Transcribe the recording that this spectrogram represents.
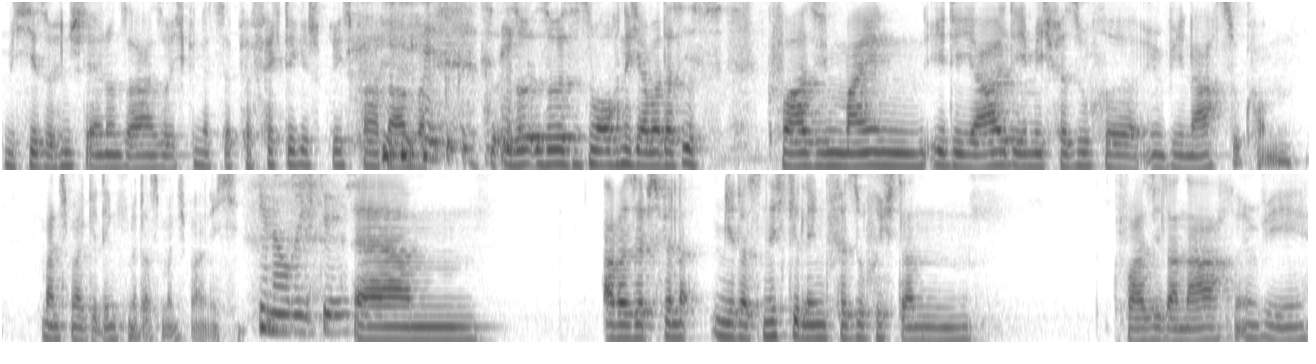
mich hier so hinstellen und sagen, so ich bin jetzt der perfekte Gesprächspartner. Aber so, so, so ist es nur auch nicht, aber das ist quasi mein Ideal, dem ich versuche irgendwie nachzukommen. Manchmal gelingt mir das, manchmal nicht. genau richtig. Ähm, aber selbst wenn mir das nicht gelingt, versuche ich dann quasi danach irgendwie,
